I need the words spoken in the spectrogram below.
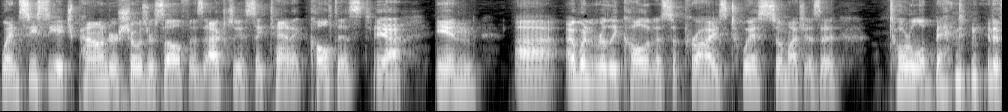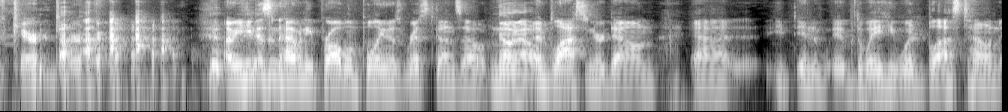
when CCH Pounder shows herself as actually a satanic cultist Yeah, in, uh, I wouldn't really call it a surprise twist so much as a total abandonment of character. I mean, he doesn't have any problem pulling his wrist guns out no, no, and blasting her down. Uh, in the, the way he would blast down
